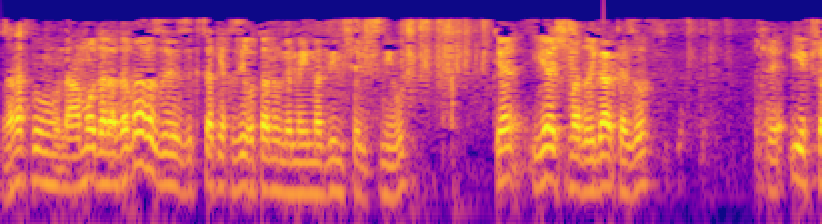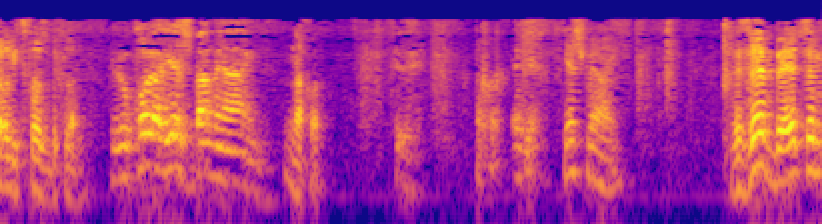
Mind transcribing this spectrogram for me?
אז אנחנו נעמוד על הדבר הזה, זה קצת יחזיר אותנו למימדים של צניעות. כן? יש מדרגה כזאת שאי אפשר לתפוס בכלל. כאילו כל היש בא מהעין. נכון. נכון, יש מאין. וזה בעצם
